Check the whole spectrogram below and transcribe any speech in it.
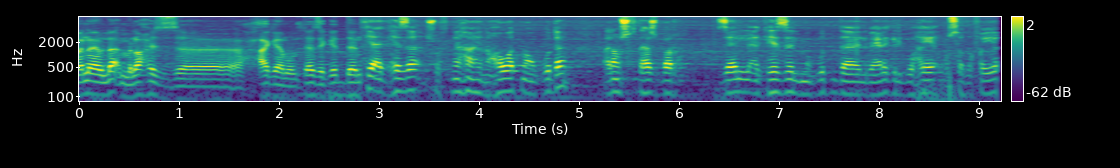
فانا لا ملاحظ آه، حاجة ممتازة جدا. في أجهزة شفناها هنا أهوت موجودة أنا ما شفتهاش بره. زي الأجهزة الموجودة اللي بيعالج البهاء والصدفية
